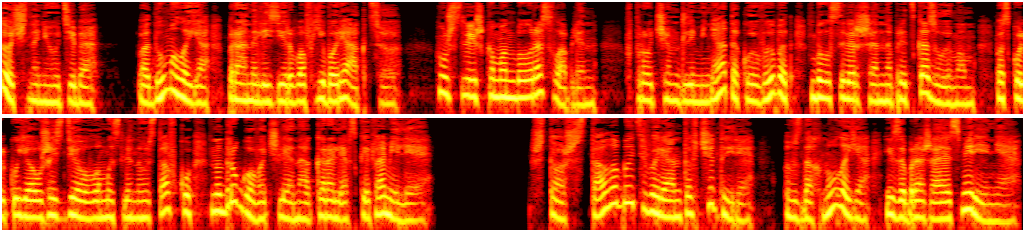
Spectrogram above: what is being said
«Точно не у тебя», Подумала я, проанализировав его реакцию. Уж слишком он был расслаблен. Впрочем, для меня такой вывод был совершенно предсказуемым, поскольку я уже сделала мысленную ставку на другого члена королевской фамилии. Что ж, стало быть, вариантов четыре. Вздохнула я, изображая смирение.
